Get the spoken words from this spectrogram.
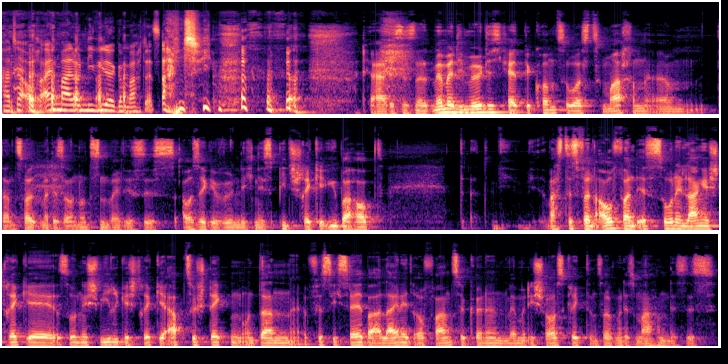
Hat er auch einmal und nie wieder gemacht als Anschieber. Ja, das ist eine, wenn man die Möglichkeit bekommt, sowas zu machen, ähm, dann sollte man das auch nutzen, weil das ist außergewöhnlich. Eine Speedstrecke überhaupt, was das für ein Aufwand ist, so eine lange Strecke, so eine schwierige Strecke abzustecken und dann für sich selber alleine drauf fahren zu können. Wenn man die Chance kriegt, dann sollte man das machen. Das ist,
